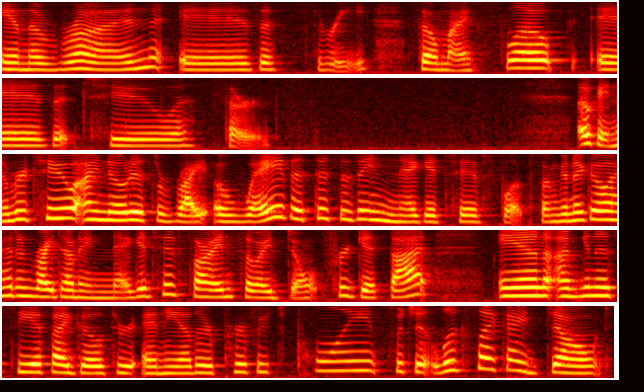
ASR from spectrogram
and the run is 3. So my slope is 2 thirds. Okay, number two, I notice right away that this is a negative slope. So I'm going to go ahead and write down a negative sign so I don't forget that. And I'm going to see if I go through any other perfect points, which it looks like I don't.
